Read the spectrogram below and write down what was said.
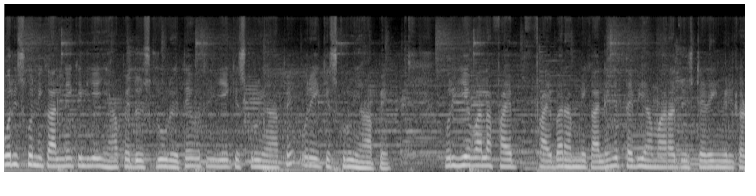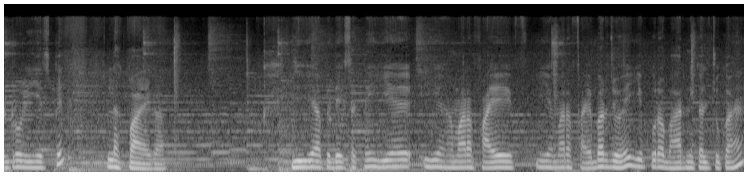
और इसको निकालने के लिए यहाँ पे दो स्क्रू रहते हैं और एक स्क्रू यहाँ पे और एक स्क्रू यहाँ पे। और ये वाला फाइब फाइबर हम निकालेंगे, तभी हमारा जो स्टेयरिंग व्हील कंट्रोल ये इस पर लग पाएगा। ये आप देख सकते हैं ये ये हमारा फाइव ये हमारा फाइबर जो है ये पूरा बाहर निकल चुका है।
